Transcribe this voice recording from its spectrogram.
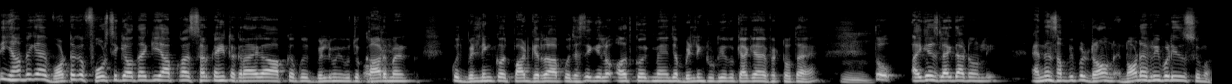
नहीं यहाँ पे क्या है वाटर का फोर्स से क्या होता है कि आपका सर कहीं टकराएगा आपका कुछ बिल्डिंग कुछ कार में कुछ बिल्डिंग का पार्ट गिर रहा है आपको जैसे कि अर्थक्वेक में जब बिल्डिंग टूटी है तो क्या क्या इफ़ेक्ट होता है? हम्म, तो I guess like that only and then some people drown not everybody is swimmer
